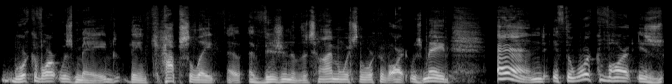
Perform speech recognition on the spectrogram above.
work of art was made. They encapsulate a, a, vision of the time in which the work of art was made. And if the work of art is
